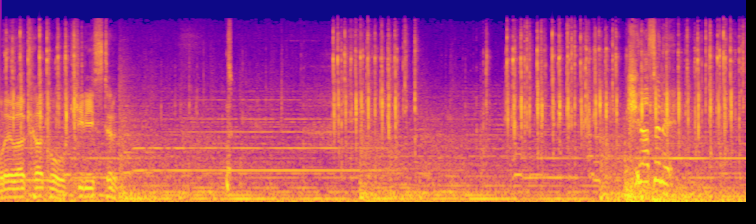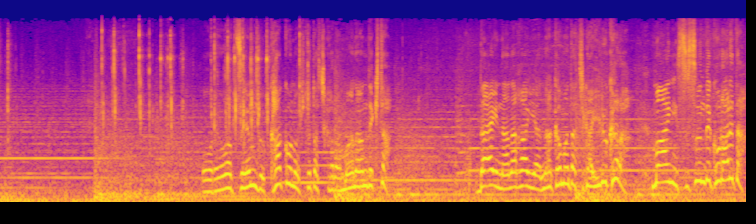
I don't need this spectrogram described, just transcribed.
俺は過去を切り捨てる。切らせねえ。俺は全部過去の人たちから学んできた。第七班や仲間たちがいるから前に進んでこられた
